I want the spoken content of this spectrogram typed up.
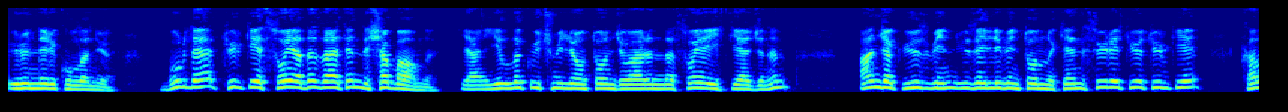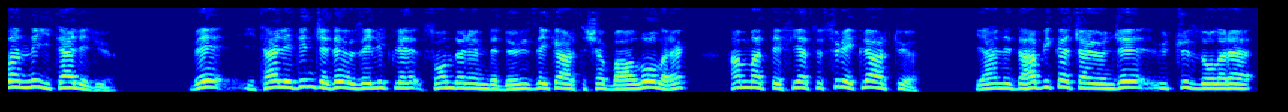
ürünleri kullanıyor. Burada Türkiye soyada zaten dışa bağımlı. Yani yıllık 3 milyon ton civarında soya ihtiyacının ancak 100 bin, 150 bin tonunu kendisi üretiyor Türkiye. Kalanını ithal ediyor. Ve ithal edince de özellikle son dönemde dövizdeki artışa bağlı olarak ham madde fiyatı sürekli artıyor. Yani daha birkaç ay önce 300 dolara e,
